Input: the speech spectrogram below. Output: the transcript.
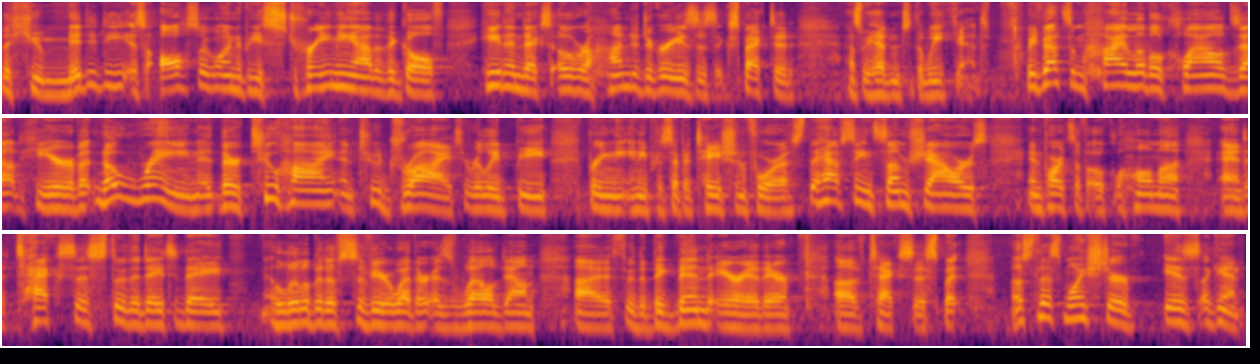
The humidity is also going to be streaming out of the Gulf. Heat index over 100 degrees is expected as we head into the weekend. We've got some high level clouds out here, but no rain. They're too high and too dry to really be bringing any precipitation for us. They have seen some showers in parts of Oklahoma and Texas through the day today a little bit of severe weather as well down uh, through the Big Bend area there of Texas. But most of this moisture is, again,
